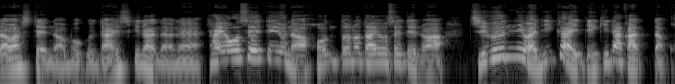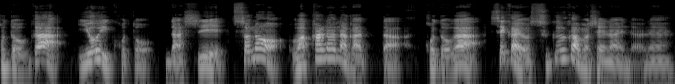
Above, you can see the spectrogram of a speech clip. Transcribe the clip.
表してるのは僕大好きなんだよね。多様性っていうのは、本当の多様性っていうのは、自分には理解できなかったことが良いことだし、その分からなかったことが世界を救うかもしれないんだよね。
